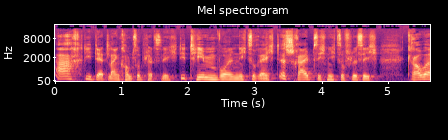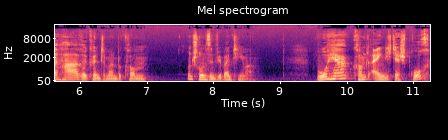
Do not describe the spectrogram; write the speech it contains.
ach, die Deadline kommt so plötzlich, die Themen wollen nicht so recht, es schreibt sich nicht so flüssig, graue Haare könnte man bekommen. Und schon sind wir beim Thema. Woher kommt eigentlich der Spruch,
